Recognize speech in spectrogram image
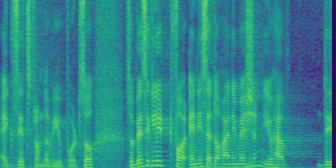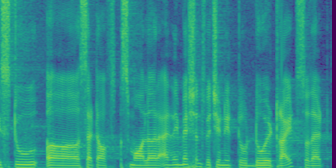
exits from the viewport. So, so basically, for any set of animation, you have these two uh, set of smaller animations, which you need to do it right so that,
